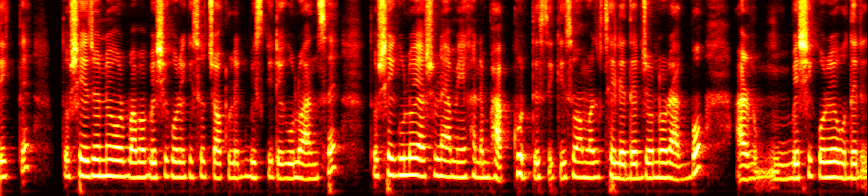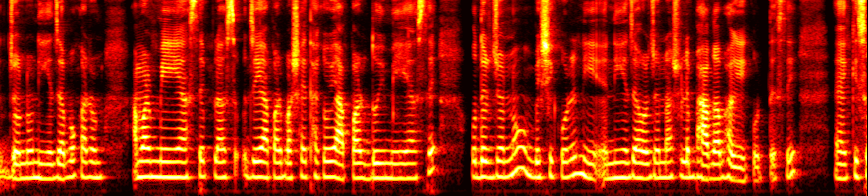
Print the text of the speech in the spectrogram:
দেখতে, তো সেই জন্য ওর বাবা বেশি করে কিছু চকলেট, বিস্কিট এগুলো আনছে। তো সেগুলোই আসলে আমি এখানে ভাগ করতেছি, কিছু আমার ছেলেদের জন্য রাখব। আর বেশি করে ওদের জন্য নিয়ে যাব। কারণ আমার মেয়ে আছে প্লাস যে আপার বাসায় থাকে ওই আপার দুই মেয়ে আছে, ওদের জন্য বেশি করে নিয়ে নিয়ে যাওয়ার জন্য আসলে ভাগাভাগি করতেছি। কিছু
